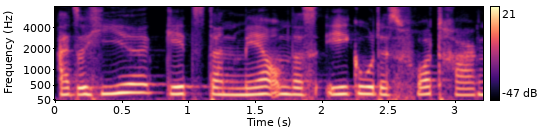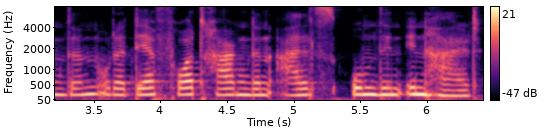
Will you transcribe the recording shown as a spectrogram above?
Also hier geht es dann mehr um das Ego des Vortragenden oder der Vortragenden als um den Inhalt.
